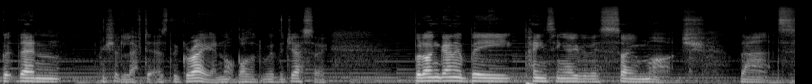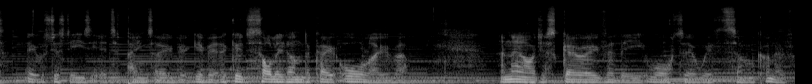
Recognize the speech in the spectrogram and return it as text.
but then I should have left it as the grey and not bothered with the gesso. But I'm going to be painting over this so much that it was just easier to paint over it, give it a good solid undercoat all over. And now I'll just go over the water with some kind of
